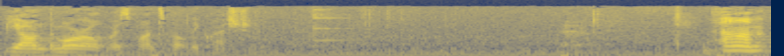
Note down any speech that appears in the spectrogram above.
beyond the moral responsibility question. Um,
